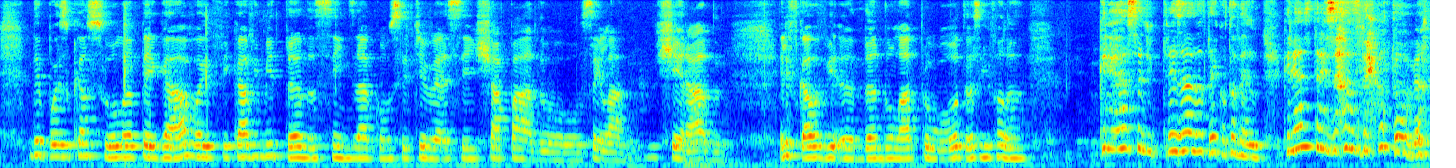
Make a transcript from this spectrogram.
depois o caçula pegava e ficava imitando assim, sabe? Como se tivesse chapado, ou sei lá, cheirado. Ele ficava andando de um lado pro outro, assim, falando: Criança de 3 anos tem cotovelo, criança de 3 anos tem cotovelo.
